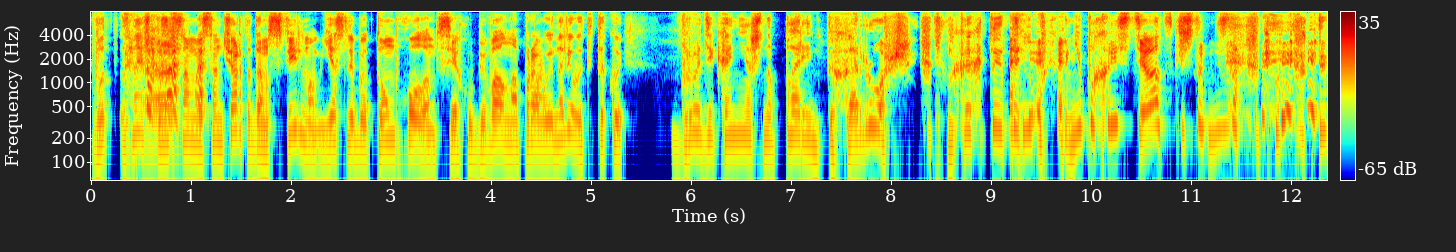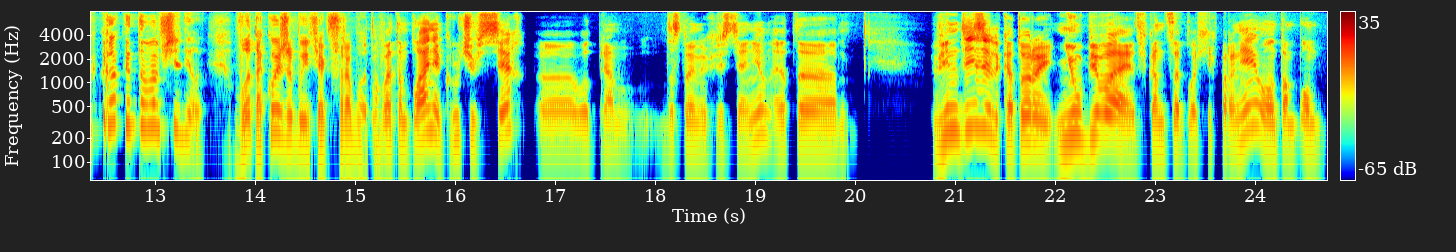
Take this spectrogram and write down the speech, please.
вот знаешь, то же самое с Uncharted с фильмом, если бы Том Холланд всех убивал направо и налево, ты такой, вроде, конечно, парень-то хороший, но как-то это не, не по-христиански, что не знаю. Ты как это вообще делаешь? Вот такой же бы эффект сработал. В этом плане круче всех, э, вот прям достойный христианин, это Вин Дизель, который не убивает в конце плохих парней, он там, он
